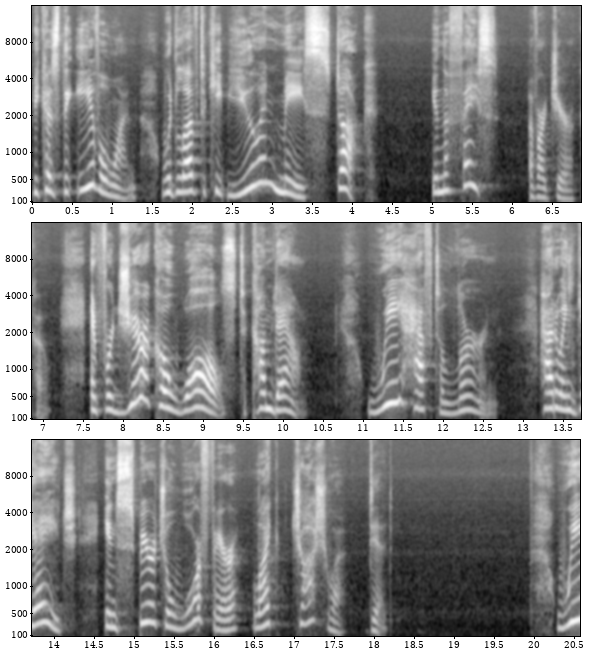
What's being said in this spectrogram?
because the evil one would love to keep you and me stuck in the face of our Jericho. And for Jericho walls to come down, we have to learn how to engage in spiritual warfare like Joshua did. We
